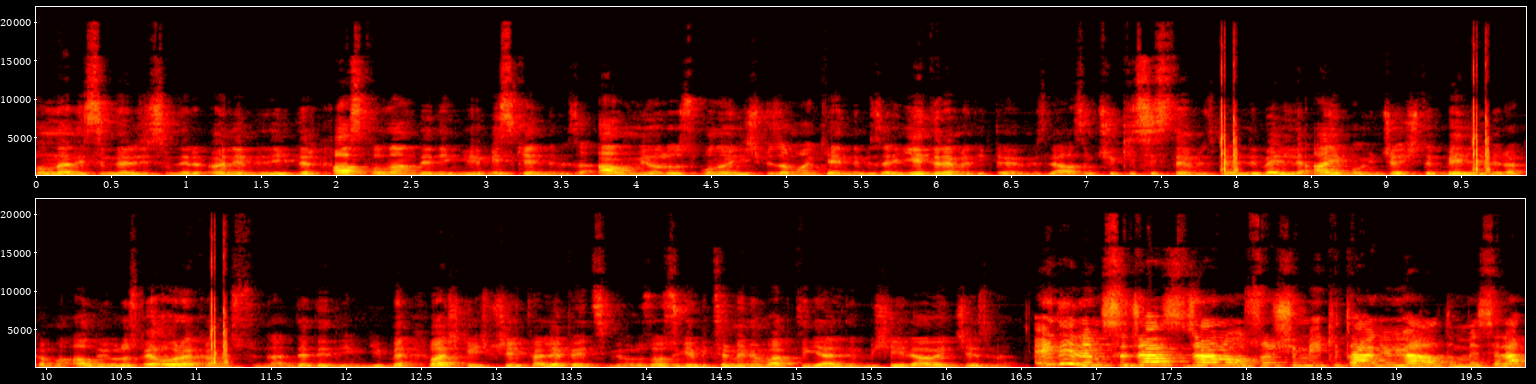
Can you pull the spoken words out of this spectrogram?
Bunların isimleri cisimleri önemli değildir. Asıl olan dediğim gibi biz kendimize almıyoruz. Bunu hiçbir zaman kendimize yediremedik dememiz lazım. Çünkü sistemimiz belli. Belli ay boyunca işte belli bir rakamı alıyoruz ve o rakam üstünden de dediğim gibi başka hiçbir şey talep etmiyoruz. O yüzden bitirmenin vakti geldi mi? Bir şey ilave edeceğiz mi? Edelim sıcağı sıcağına olsun. Şimdi iki tane üye aldım mesela.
